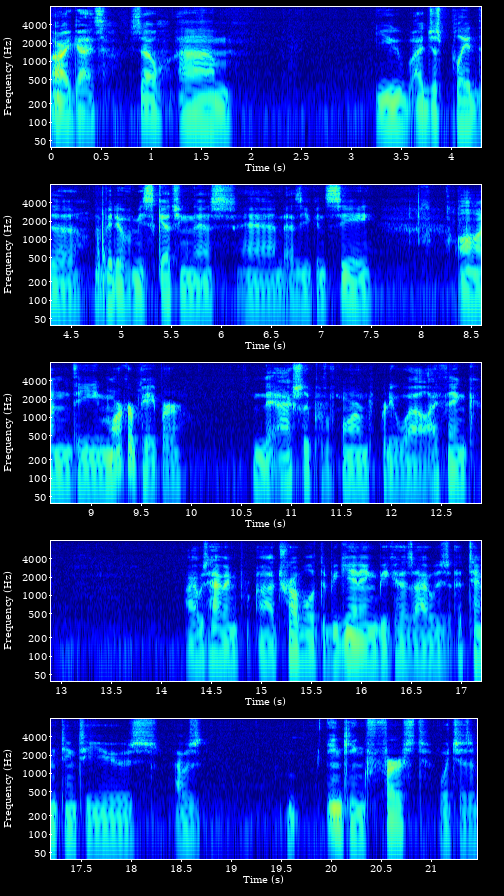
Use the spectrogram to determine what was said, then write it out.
All right, guys. So, um, you, I just played the, the video of me sketching this, and as you can see, on the marker paper, they actually performed pretty well. I think I was having uh, trouble at the beginning because I was attempting to use, I was inking first, which is a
